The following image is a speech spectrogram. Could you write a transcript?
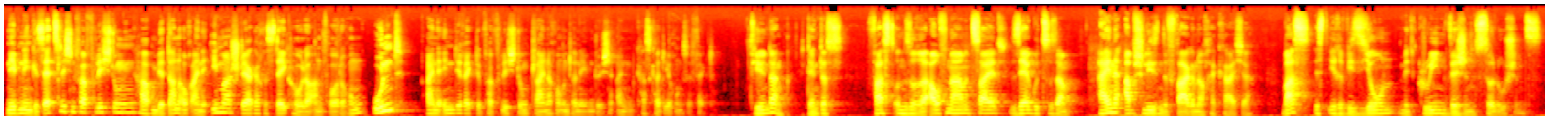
Neben den gesetzlichen Verpflichtungen haben wir dann auch eine immer stärkere Stakeholder-Anforderung und eine indirekte Verpflichtung kleinerer Unternehmen durch einen Kaskadierungseffekt. Vielen Dank. Ich denke, das fasst unsere Aufnahmezeit sehr gut zusammen. Eine abschließende Frage noch, Herr Karcher. Was ist Ihre Vision mit Green Vision Solutions?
